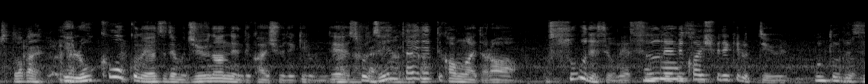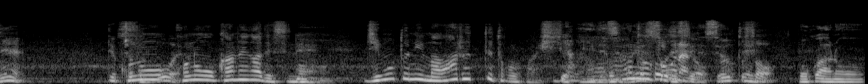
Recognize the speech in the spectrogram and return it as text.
ちょっと分かんけどねいや6億のやつでも十何年で回収できるんまであそれ全体でって考えたらすぐですよね。数年で回収できるっていう。本当です。ね。でこのこのお金がですね、地元に回るってところが非常にいいですよ本当そうですよ。なんですよ。本当そ僕はあの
